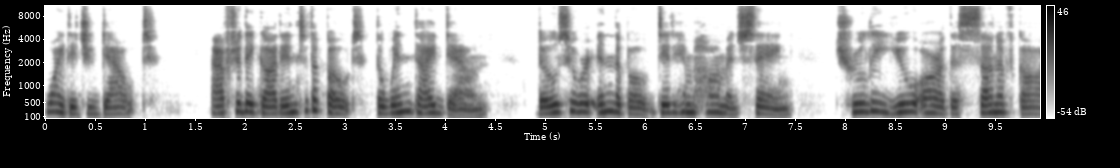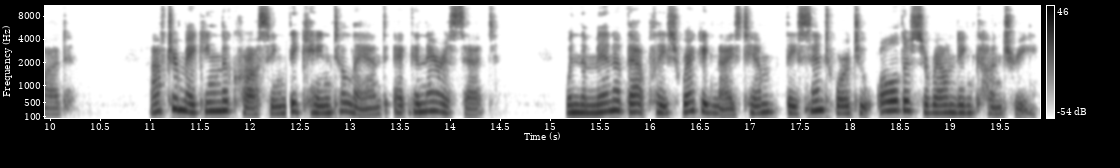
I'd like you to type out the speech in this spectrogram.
why did you doubt? After they got into the boat, the wind died down those who were in the boat did him homage, saying, Truly you are the Son of God. After making the crossing, they came to land at Gennesaret. When the men of that place recognized him, they sent word to all the surrounding country.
